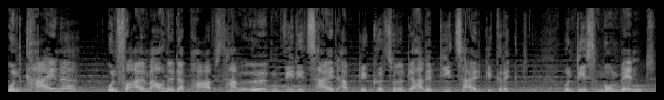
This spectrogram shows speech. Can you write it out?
Und keiner und vor allem auch nicht der Papst haben irgendwie die Zeit abgekürzt, sondern der hatte die Zeit gekriegt. Und diesen Moment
